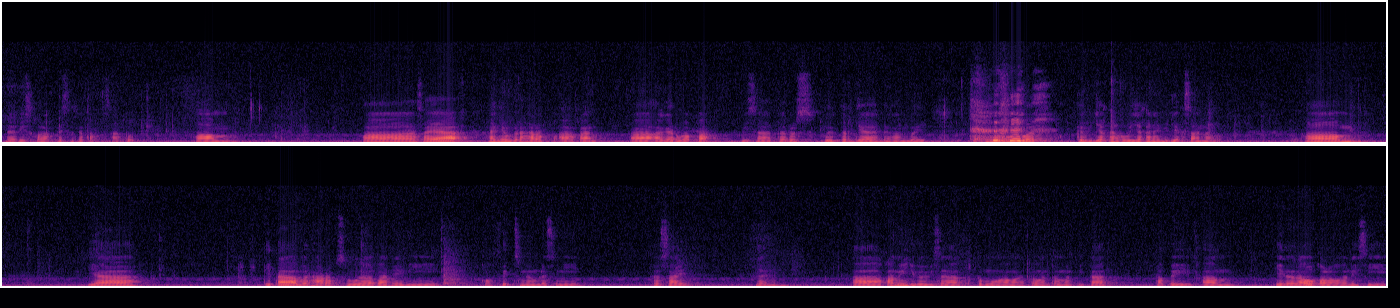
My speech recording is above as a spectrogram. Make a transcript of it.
dari Sekolah Kristen Ketapang 1. Em, eh, saya hanya berharap akan eh, agar Bapak bisa terus bekerja dengan baik dan membuat kebijakan-kebijakan yang bijaksana. Em, ya kita berharap semoga pandemi COVID-19 ini selesai dan uh, kami juga bisa bertemu sama teman-teman kita. Tapi um, kita tahu kalau kondisi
